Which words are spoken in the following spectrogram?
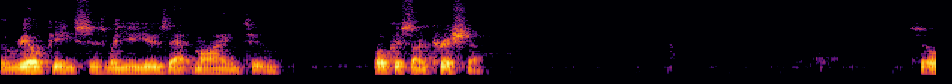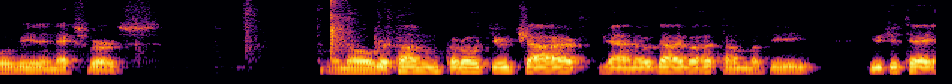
the real peace is when you use that mind to focus on Krishna. So we'll read the next verse. Manoratam karotyuchar janodaivahatam api yujite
